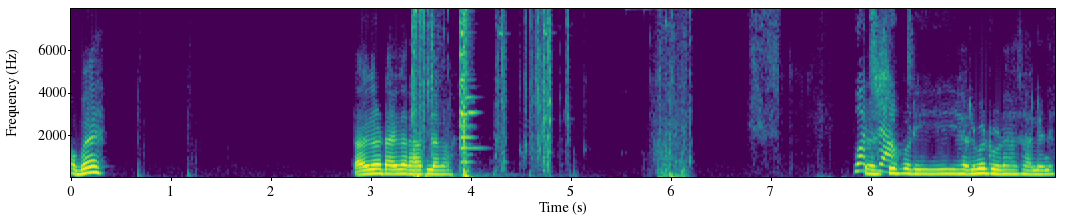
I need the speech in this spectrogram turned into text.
अबे। टाइगर टाइगर हाथ लगा। कैसे पड़ी? हेलमेट उड़ाया साले ने।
